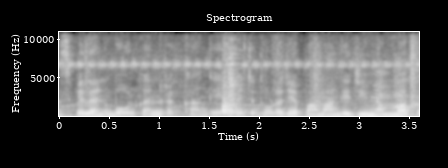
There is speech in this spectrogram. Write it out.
ਅਸੀਂ ਪਹਿਲਾਂ ਇਹਨੂੰ ਬੋਇਲ ਕਰਨ ਰੱਖਾਂਗੇ। ਇਹਦੇ ਵਿੱਚ ਥੋੜਾ ਜਿਹਾ ਪਾਵਾਂਗੇ ਜੀ ਨਮਕ।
